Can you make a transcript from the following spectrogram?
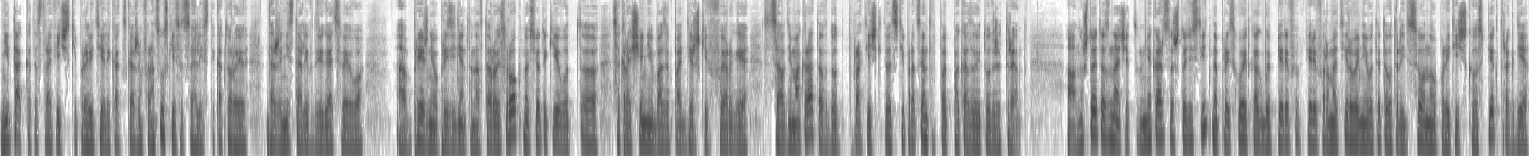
не так катастрофически пролетели, как, скажем, французские социалисты, которые даже не стали выдвигать своего прежнего президента на второй срок, но все-таки вот э, сокращение базы поддержки в ФРГ социал-демократов до практически 20% показывает тот же тренд. А, ну что это значит? Мне кажется, что действительно происходит как бы переформатирование вот этого традиционного политического спектра, где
